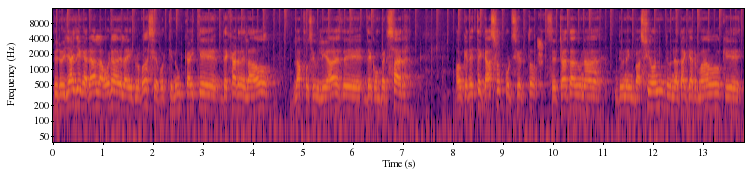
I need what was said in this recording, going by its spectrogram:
pero ya llegará la hora de la diplomacia, porque nunca hay que dejar de lado las posibilidades de, conversar, aunque en este caso, por cierto, se trata de una, de una invasión, de un ataque armado que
